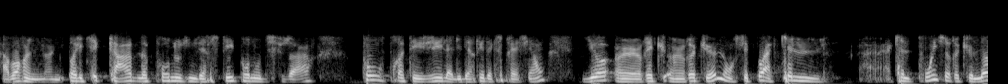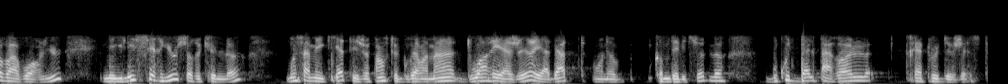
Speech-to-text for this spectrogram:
avoir une, politique cadre pour nos universités, pour nos diffuseurs, pour protéger la liberté d'expression. Il y a un, un recul. On ne sait pas à quel à quel point ce recul-là va avoir lieu, mais il est sérieux, ce recul-là. Moi, ça m'inquiète et je pense que le gouvernement doit réagir et à date, on a, comme d'habitude, beaucoup de belles paroles, très peu de gestes.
